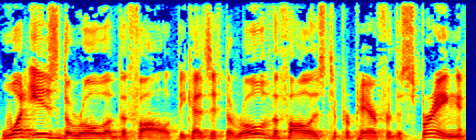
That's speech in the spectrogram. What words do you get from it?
what is the role of the fall? Because if the role of the fall is to prepare for the spring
